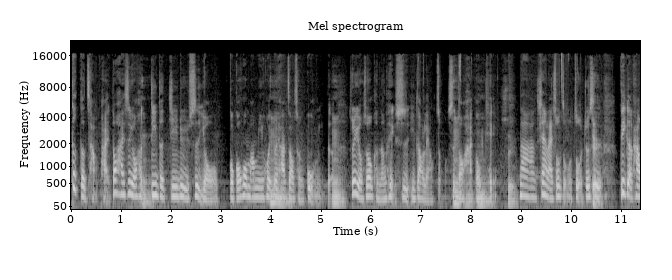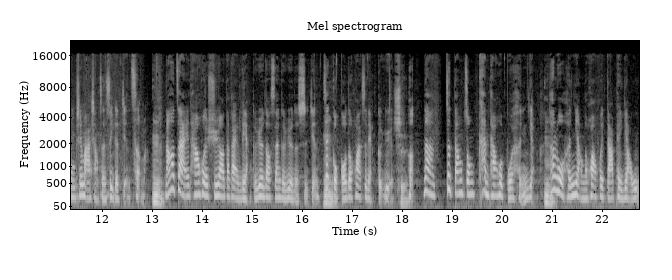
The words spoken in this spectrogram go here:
各个厂牌都还是有很低的几率是有。狗狗或猫咪会对它造成过敏的，嗯，所以有时候可能可以试一到两种，是都还 OK。是，那现在来说怎么做？就是第一个，它我们先把它想成是一个检测嘛，嗯，然后再来它会需要大概两个月到三个月的时间，在狗狗的话是两个月，是。那这当中看它会不会很痒，它如果很痒的话，会搭配药物。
